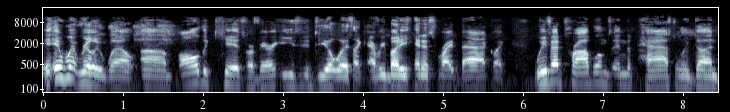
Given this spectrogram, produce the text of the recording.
it, it went really well. Um, all the kids were very easy to deal with. Like everybody hit us right back. Like we've had problems in the past when we've done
